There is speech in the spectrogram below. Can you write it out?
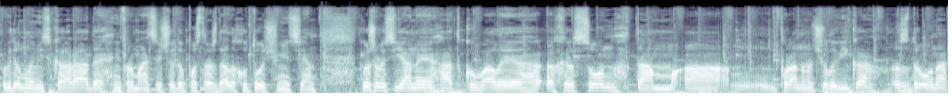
Повідомила міська рада. Інформація щодо постраждалих уточнюється. Також росіяни атакували Херсон. Там а, поранено чоловіка з дрона.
